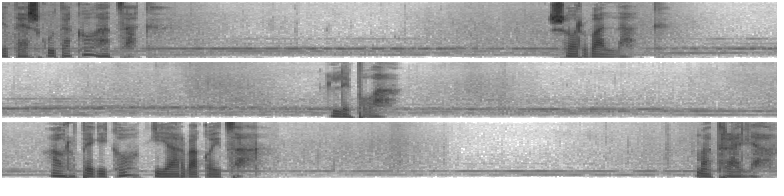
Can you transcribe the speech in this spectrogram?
Eta eskutako atzak. Sorbaldak. Lepoa. Aurpegiko giar bakoitza. Matralla. Matralla.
